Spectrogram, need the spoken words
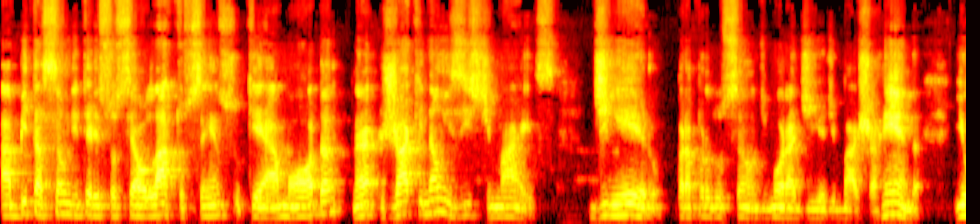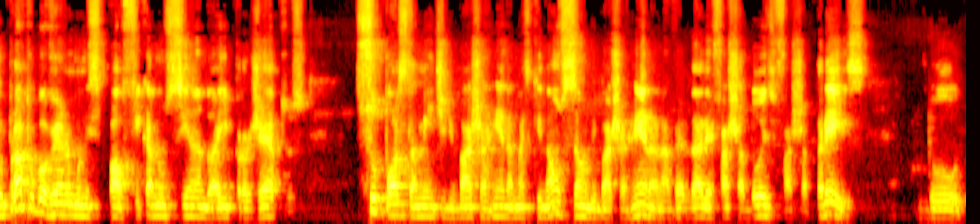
habitação de interesse social lato senso, que é a moda, né, já que não existe mais dinheiro para a produção de moradia de baixa renda, e o próprio governo municipal fica anunciando aí projetos supostamente de baixa renda, mas que não são de baixa renda, na verdade é faixa 2 e faixa 3, do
